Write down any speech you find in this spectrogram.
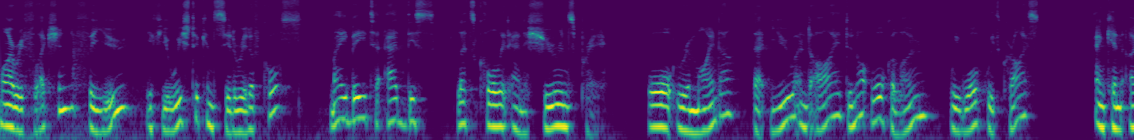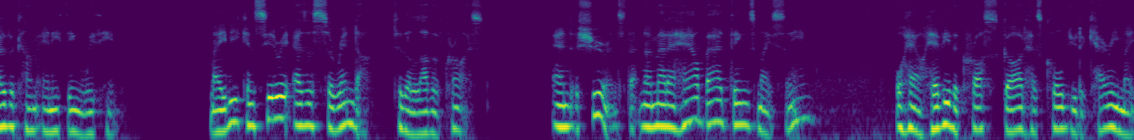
my reflection for you, if you wish to consider it, of course, may be to add this, let's call it an assurance prayer, or reminder that you and I do not walk alone, we walk with Christ and can overcome anything with Him. Maybe consider it as a surrender to the love of Christ and assurance that no matter how bad things may seem, or how heavy the cross God has called you to carry may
